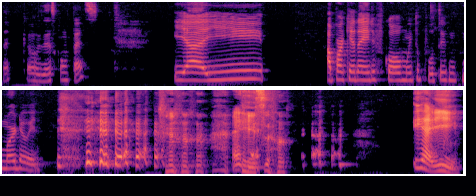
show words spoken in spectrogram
né? Que às vezes acontece. E aí a porquinha da Índia ficou muito puta e mordeu ele. é isso. E aí,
